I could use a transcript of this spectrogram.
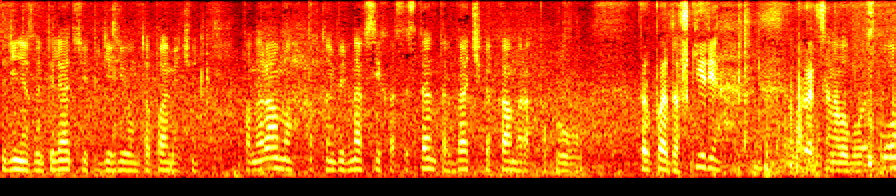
сидіння з вентиляцією, підігрівом та пам'яттю. Панорама, автомобіль на всіх асистентах, датчиках, камерах по кругу. Торпеда в шкірі, проекція на лобове скло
